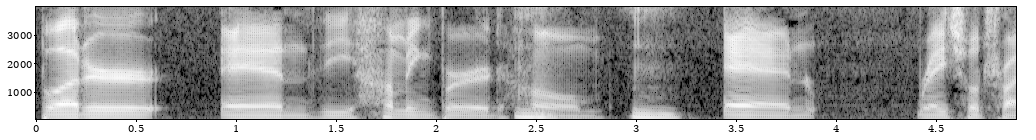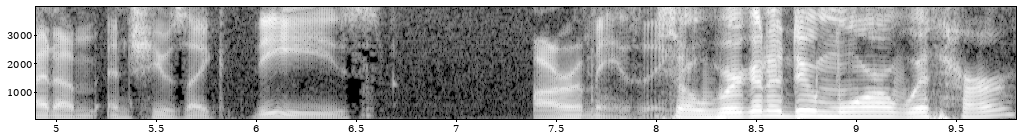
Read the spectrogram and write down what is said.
butter, and the hummingbird Mm. home, and Rachel tried them, and she was like, "These are amazing." So we're gonna do more with her.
